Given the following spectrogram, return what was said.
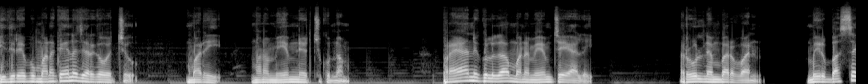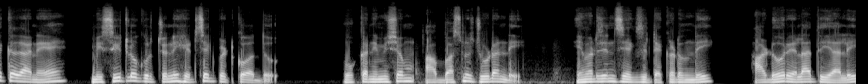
ఇది రేపు మనకైనా జరగవచ్చు. మరి మనం ఏం నేర్చుకున్నాం? ప్రయాణికులుగా మనం ఏం చేయాలి? Rule number one. మీరు బస్ ఎక్కగానే మీ సీట్లో కూర్చొని హెడ్సెట్ పెట్టుకోవద్దు. ఒక్క నిమిషం ఆ బస్ను చూడండి. ఎమర్జెన్సీ ఎగ్జిట్ ఎక్కడుంది? ఆ డోర్ ఎలా తీయాలి?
